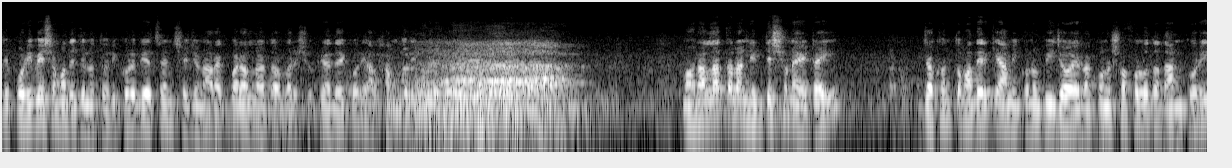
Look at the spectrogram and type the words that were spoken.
যে পরিবেশ আমাদের জন্য তৈরি করে দিয়েছেন, সেই জন্য আরেকবার আল্লাহ দরবারে শুক্রিয়া আদায় করি, আলহামদুলিল্লাহ। মহান আল্লাহ তালা নির্দেশনা এটাই যখন তোমাদেরকে আমি কোনো বিজয় বা কোনো সফলতা দান করি,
